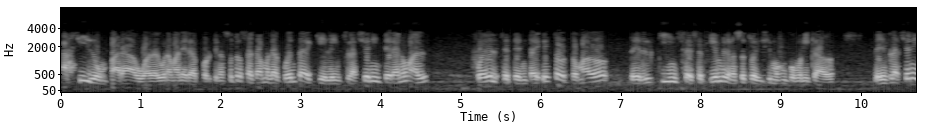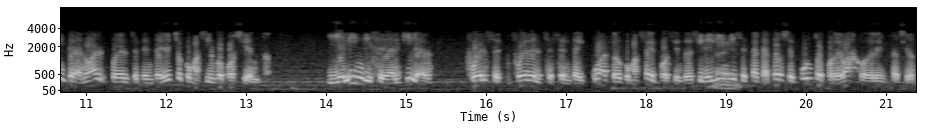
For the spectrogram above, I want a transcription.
ha sido un paraguas de alguna manera, porque nosotros sacamos la cuenta de que la inflación interanual fue del 70, esto tomado del 15 de septiembre que nosotros hicimos un comunicado. La inflación interanual fue del 78,5% y el índice de alquiler fue, el, fue del 64,6%, es decir, el índice está 14 puntos por debajo de la inflación.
